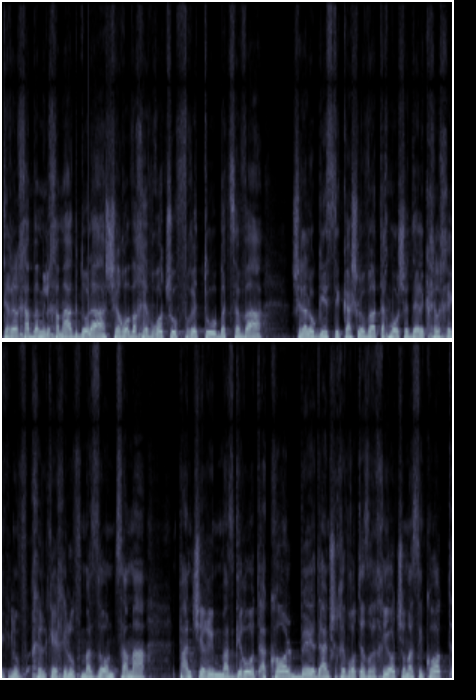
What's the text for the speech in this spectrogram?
תראה לך במלחמה הגדולה, שרוב החברות שהופרטו בצבא של הלוגיסטיקה של הובלת תחמושת דלק, חלקי חלקי חילוף מזון, צמא, פאנצ'רים, מסגרות, הכל בידיים של חברות אזרחיות שמעסיקות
